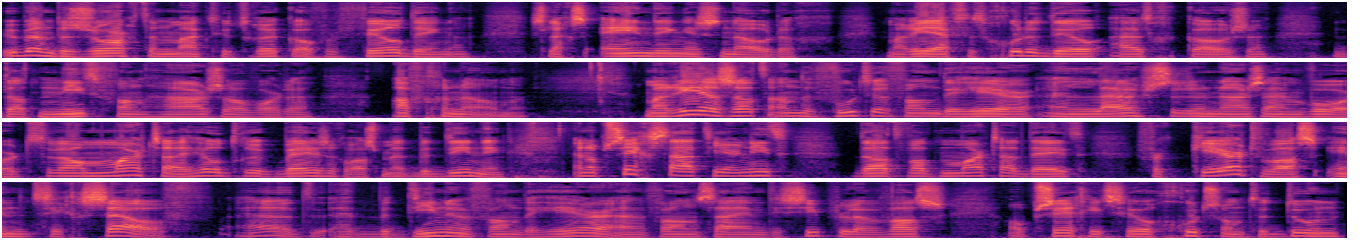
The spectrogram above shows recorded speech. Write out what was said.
u bent bezorgd en maakt u druk over veel dingen. Slechts één ding is nodig. Maria heeft het goede deel uitgekozen dat niet van haar zal worden afgenomen. Maria zat aan de voeten van de Heer en luisterde naar zijn woord, terwijl Martha heel druk bezig was met bediening. En op zich staat hier niet dat wat Martha deed verkeerd was in zichzelf. Het bedienen van de Heer en van zijn discipelen was op zich iets heel goeds om te doen.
